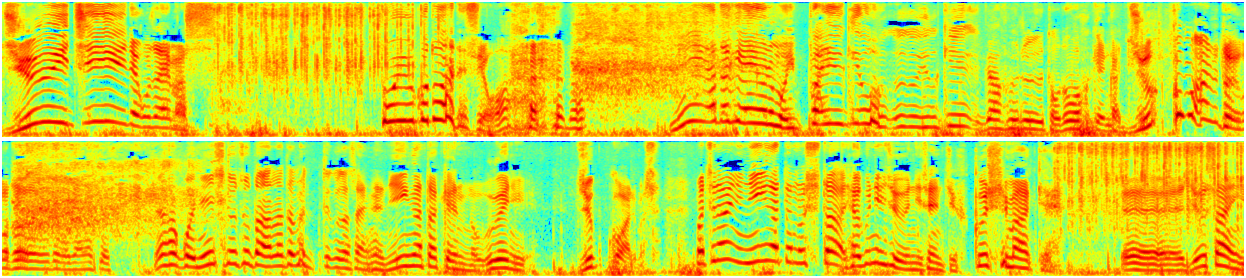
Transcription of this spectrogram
11位でございます。ということはですよ新潟県よりもいっぱい雪を、雪が降る都道府県が10個もあるということでございますけど、皆さんこれ認識をちょっと改めてくださいね。新潟県の上に10個あります。まあ、ちなみに新潟の下122センチ、福島県、えー、13位、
